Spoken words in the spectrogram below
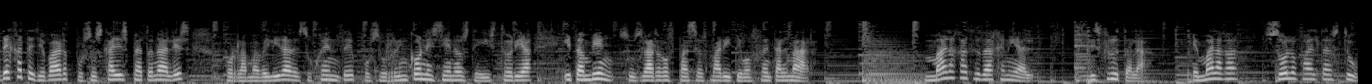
Déjate llevar por sus calles peatonales, por la amabilidad de su gente, por sus rincones llenos de historia y también sus largos paseos marítimos frente al mar. Málaga, ciudad genial. Disfrútala. En Málaga solo faltas tú.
